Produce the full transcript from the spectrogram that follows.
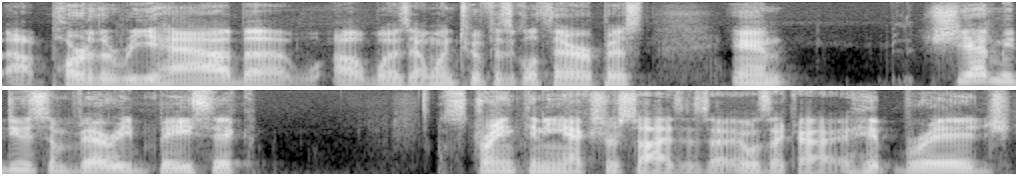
uh part of the rehab uh, uh, was I went to a physical therapist, and she had me do some very basic strengthening exercises. It was like a hip bridge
